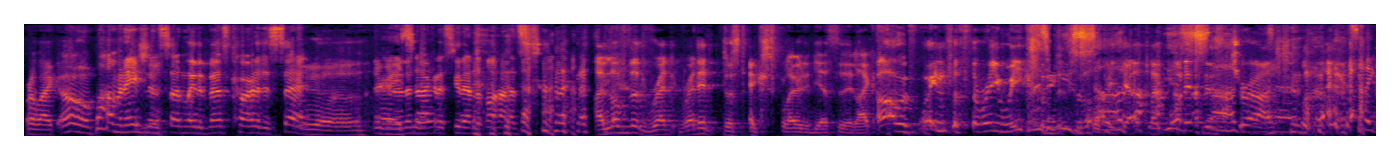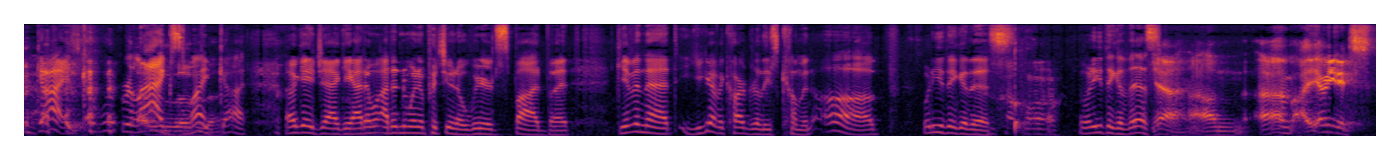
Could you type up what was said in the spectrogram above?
We're like, oh, Abomination Yeah. is suddenly the best card of the set. Yeah. They're, Right, gonna, they're so- not going to see that in the mods. I love that Red, Reddit just exploded yesterday. Like, oh, we've waiting for three weeks and you this is all we suck. get. Like, You what is suck, this trash? it's like guys, relax. My that. God. Okay, Jackie. I don't. I didn't want to put you in a weird spot, but given that you have a card release coming up, What do you think of this? What do you think of this? Yeah. Um. Um. I, I mean, it's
